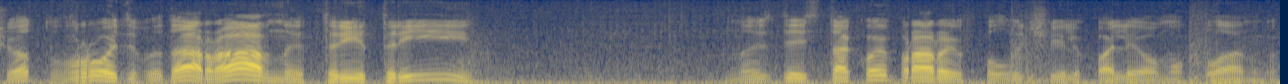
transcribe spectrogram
Счет вроде бы, да, равный. 3-3. Но здесь такой прорыв получили по левому флангу.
